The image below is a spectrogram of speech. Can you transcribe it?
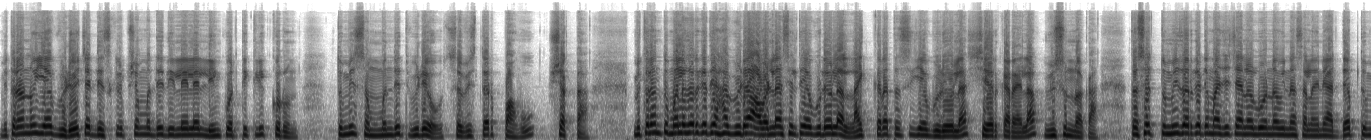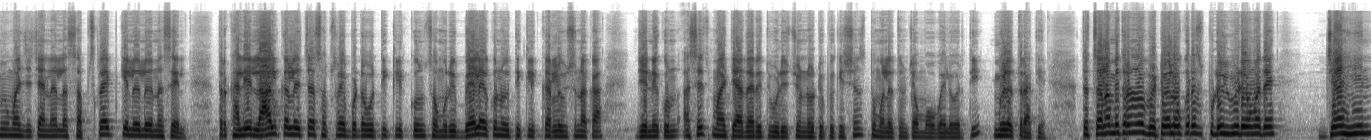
मित्रांनो या व्हिडिओच्या डिस्क्रिप्शनमध्ये दिलेल्या लिंकवरती क्लिक करून तुम्ही संबंधित व्हिडिओ सविस्तर पाहू शकता. मित्रांनो तुम्हाला जर कधी हा व्हिडिओ आवडला असेल तर या व्हिडिओला लाईक करा तसेच या व्हिडिओला शेअर करायला विसरू नका. तसेच तुम्ही जर कधी माझ्या चॅनलवर नवीन असाल आणि अद्याप तुम्ही माझ्या चॅनलला सबस्क्राईब केलेलं नसेल तर खाली लाल कलरच्या सबस्क्राईब बटनवरती क्लिक करून समोरील बेल आयकॉनवरती क्लिक करायला विसरू नका. जेणेकरून असेच माहिती आधारित व्हिडिओचे नोटिफिकेशन्स तुम्हाला तुमच्या मोबाईलवरती मिळत राहतील. तर चला मित्रांनो भेटूया लवकरच पुढील व्हिडिओमध्ये जय हिंद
